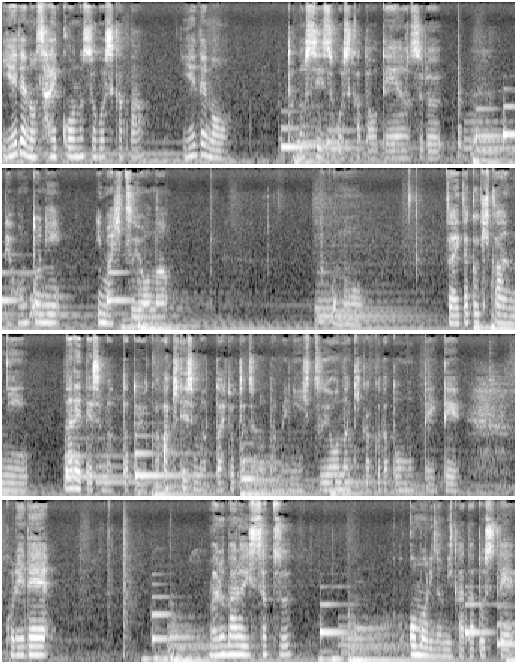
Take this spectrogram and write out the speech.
家での最高の過ごし方家での楽しい過ごし方を提案するって本当に今必要なこの在宅期間に慣れてしまったというか飽きてしまった人たちのために必要な企画だと思っていてこれで丸々一冊おこもりの味方として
